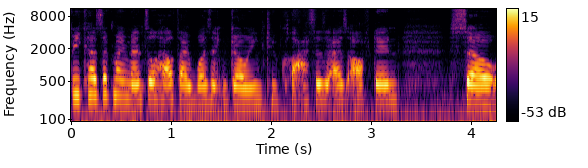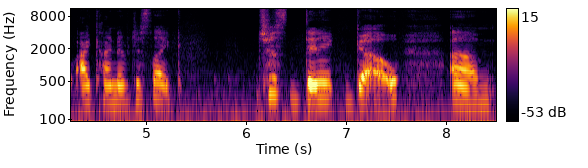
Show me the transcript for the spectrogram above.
because of my mental health, I wasn't going to classes as often. So I kind of just like just didn't go um,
